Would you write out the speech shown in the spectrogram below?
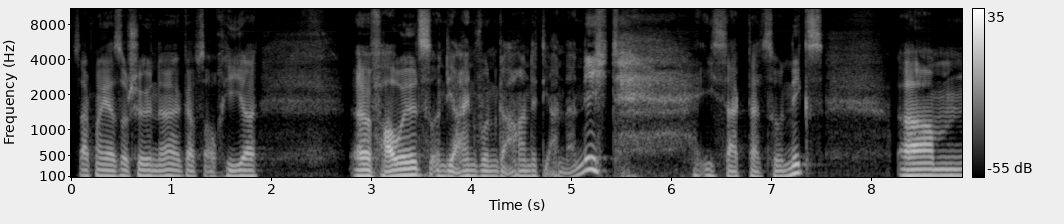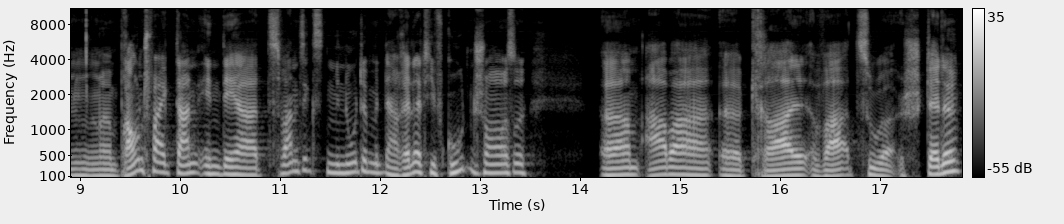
sagt man ja so schön, ne? Gab es auch hier äh, Fouls und die einen wurden geahndet, die anderen nicht. Ich sag dazu nichts. Ähm, Braunschweig dann in der 20. Minute mit einer relativ guten Chance ähm, aber äh, Kral war zur Stelle.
